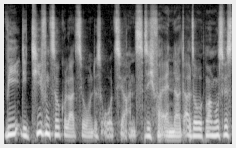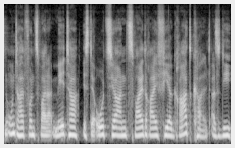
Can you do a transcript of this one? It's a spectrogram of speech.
wie die Tiefenzirkulation des Ozeans sich verändert. Also man muss wissen, unterhalb von 200 Meter ist der Ozean 2, 3, 4 Grad kalt. Also die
